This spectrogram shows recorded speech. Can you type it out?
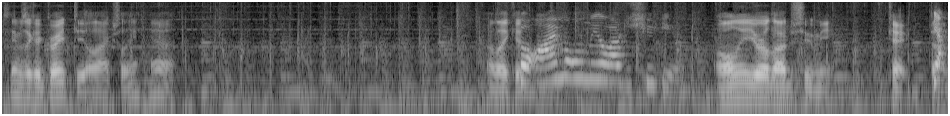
Seems like a great deal, actually. Yeah. I like it. So I'm only allowed to shoot you. Only you're allowed to shoot me. Okay, Yeah.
